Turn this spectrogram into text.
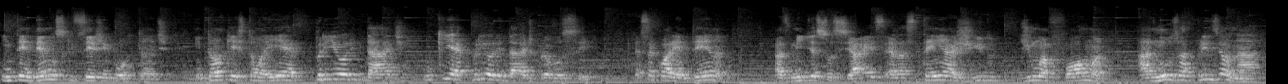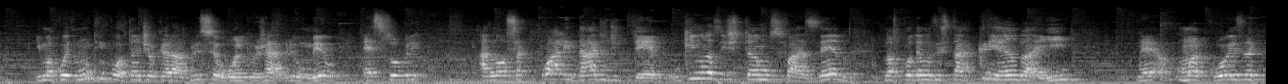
entendemos que seja importante. Então a questão aí é prioridade. O que é prioridade para você? Nessa quarentena, as mídias sociais elas têm agido de uma forma a nos aprisionar. E uma coisa muito importante, eu quero abrir seu olho, que eu já abri o meu, é sobre a nossa qualidade de tempo. O que nós estamos fazendo, nós podemos estar criando aí né, uma coisa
